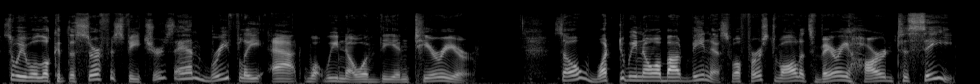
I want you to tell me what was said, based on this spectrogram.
So we will look at the surface features and briefly at what we know of the interior. So what do we know about Venus? Well, first of all, it's very hard to see.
